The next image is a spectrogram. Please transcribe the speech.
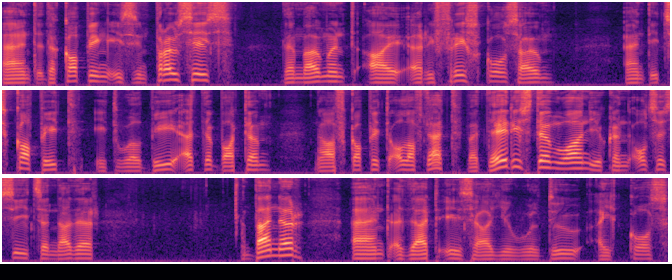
And the copying is in process. The moment I refresh course home and it's copied it will be at the bottom now I've copied all of that but there is term 1 you can also see it's another banner and that is how you will do a course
